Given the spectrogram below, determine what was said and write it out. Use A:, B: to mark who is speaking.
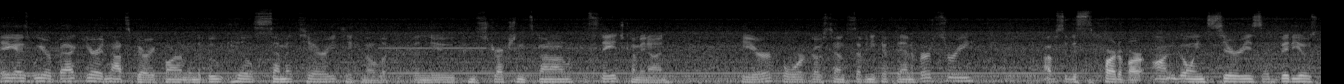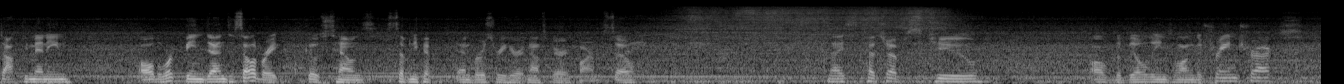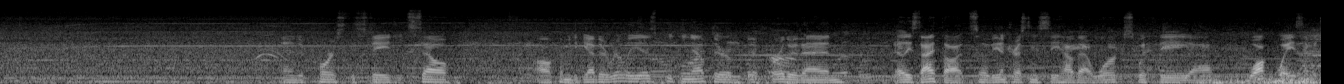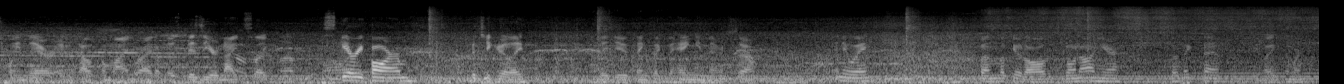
A: Hey guys, we are back here at Knott's Berry Farm in the Boot Hill Cemetery, taking a look at the new construction that's gone on with the stage coming on here for Ghost Town's 75th anniversary. Obviously, this is part of our ongoing series of videos documenting all the work being done to celebrate Ghost Town's 75th anniversary here at Knott's Berry Farm. So, nice touch-ups to all the buildings along the train tracks and of course the stage itself all coming together really is peeking out there a bit further than at least I thought. So it'll be interesting to see how that works with the uh, walkways in between there and Calico Mine Ride on those busier nights like Scary Farm particularly. They do things like the hanging there so. Anyway fun look at all that's going on here. So time see you somewhere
